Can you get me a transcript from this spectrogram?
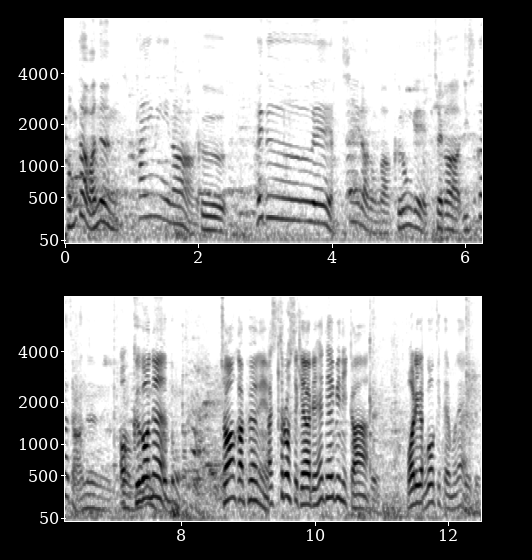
병타 맞는 타이밍이나 그 헤드의 위치라던가 그런 게 제가 익숙하지 않은 어, 그런 그거는- 부분이 있었던 것 같아요. 정확한 표현이 아스트로스 계열이 헤드 헤비니까 네. 머리가 무겁기 때문에 네네.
